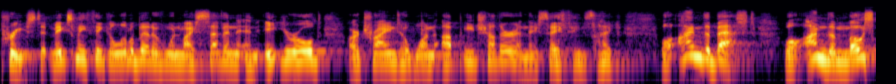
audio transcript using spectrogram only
priest. It makes me think a little bit of when my seven and eight year old are trying to one up each other and they say things like, Well, I'm the best. Well, I'm the most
